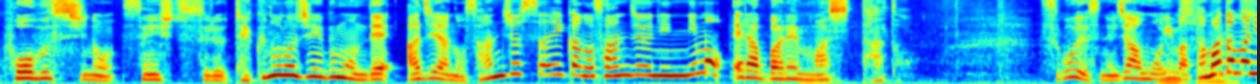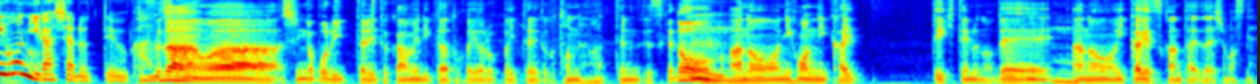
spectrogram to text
フォーブス誌の選出するテクノロジー部門でアジアの30歳以下の30人にも選ばれましたと。すごいですね。じゃあもう今たまたま日本にいらっしゃるっていう感じ。普段はシンガポール行ったりとかアメリカとかヨーロッパ行ったりとか飛んでもらってるんですけど、うんあの日本に帰ってきてるので、うんあの1ヶ月間滞在しますね。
